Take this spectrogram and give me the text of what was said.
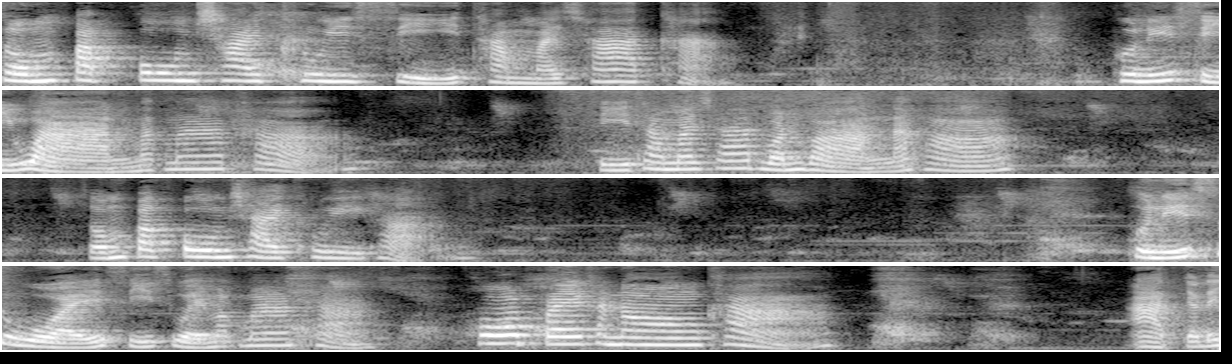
สมปรับปูมชายคลุยสีธรรมชาติค่ะพื้นนี้สีหวานมากๆค่ะ สีธรรมชาติหวานๆนะคะ สมปรับปูมชายคลุยค่ะ ผืนนี้สวยสีสวยมากๆค่ะดเปรขนองค่ะ อาจจะได้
